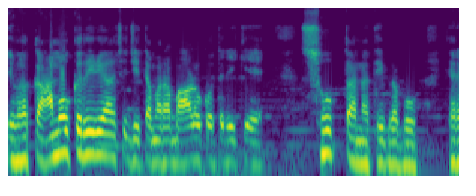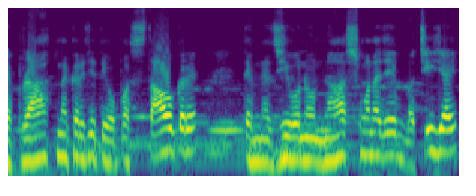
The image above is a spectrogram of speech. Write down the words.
એવા કામો કરી રહ્યા છે જે તમારા બાળકો તરીકે શોભતા નથી પ્રભુ. ત્યારે પ્રાર્થના કરે છે, તેઓ પસ્તાવ કરે, તેમના જીવનો નાશમાં જે બચી જાય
